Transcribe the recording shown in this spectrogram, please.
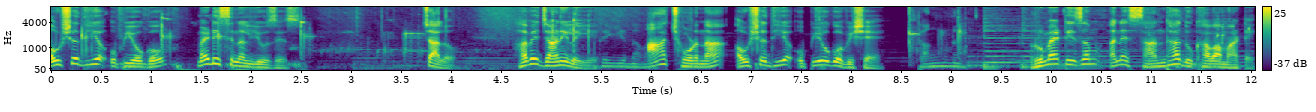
ઔષધીય ઉપયોગો મેડિસિનલ યુઝિસ ચાલો, હવે જાણી લઈએ આ છોડના ઔષધીય ઉપયોગો વિશે. રૂમેટિઝમ અને સાંધા દુખાવા માટે.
